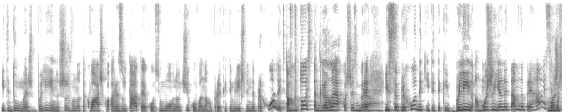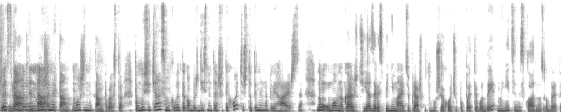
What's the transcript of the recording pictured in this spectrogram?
і ти думаєш, блін, ну що ж воно так важко, а результати якогось умовно очікуваного, про який ти мрієш, він не приходить, а хтось такий да. легко щось бере да. і все приходить, і ти такий такий, блін, а може я не там напрягаюся, може, бо щось ти, роблю да, не так. Може не там, може не там просто. Тому що часом, коли ти робиш дійсно те, що ти хочеш, то ти не напрягаєшся. Ну, умовно кажучи, я зараз піднімаю цю пляшку, тому що я хочу попити води, мені це не складно зробити.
